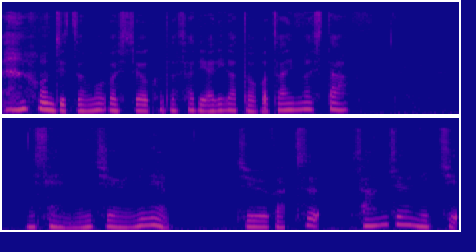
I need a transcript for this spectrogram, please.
本日もご視聴くださりありがとうございました。2022年10月30日。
